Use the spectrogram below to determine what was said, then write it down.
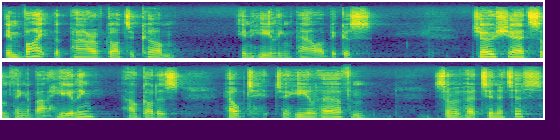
invite the power of God to come in healing power because Joe shared something about healing, how God has helped to heal her from some of her tinnitus.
